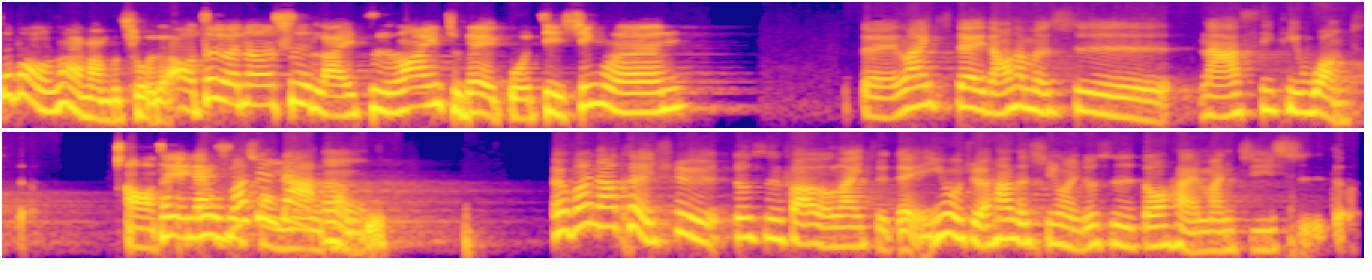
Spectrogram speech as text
这报道还蛮不错的。哦，这个呢是来自 Line Today 国际新闻。对，Line Today，然后他们是拿 City Want 的。哦，这个应该是。我发现大家，嗯，哎，我发现大家可以去就是 follow Line Today，因为我觉得他的新闻就是都还蛮及时的，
